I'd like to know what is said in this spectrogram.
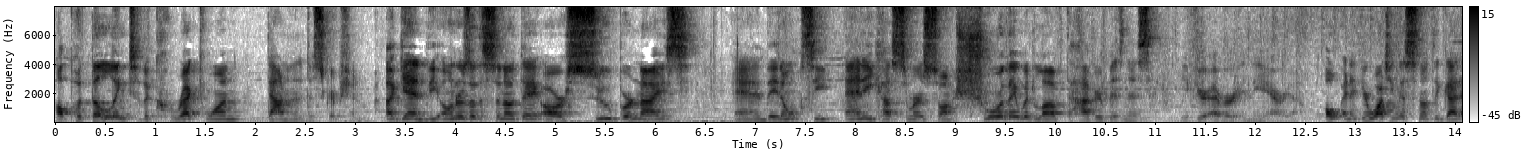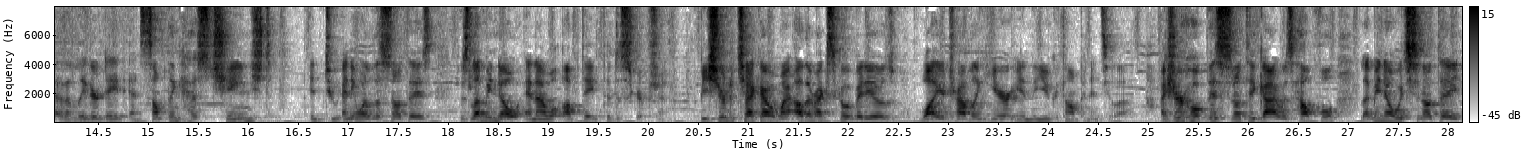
I'll put the link to the correct one down in the description. Again, the owners of the cenote are super nice and they don't see any customers, so I'm sure they would love to have your business if you're ever in the area. Oh, and if you're watching this cenote guide at a later date and something has changed into any one of the cenotes, just let me know and I will update the description. Be sure to check out my other Mexico videos while you're traveling here in the Yucatan Peninsula. I sure hope this cenote guide was helpful. Let me know which cenote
